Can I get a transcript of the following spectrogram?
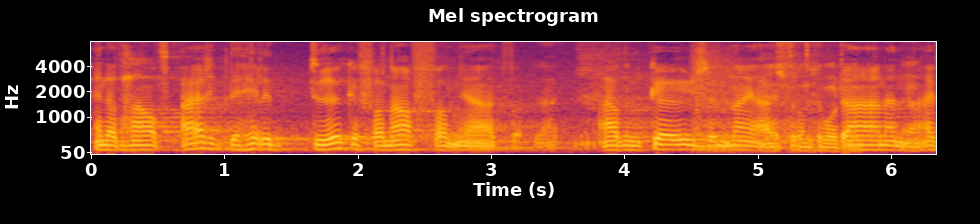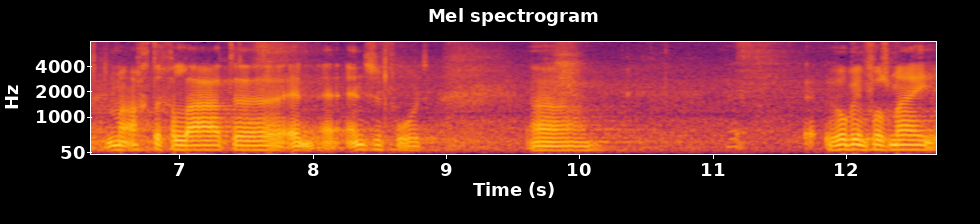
En dat haalt eigenlijk de hele drukke vanaf. Van ja, het, hij had een keuze, en nou ja, hij heeft het gedaan en ja. hij heeft me achtergelaten en, en- enzovoort. Uh, Robin, volgens mij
